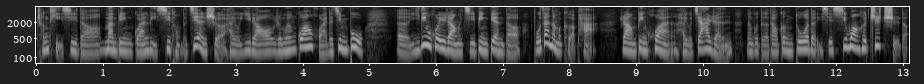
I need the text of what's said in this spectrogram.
成体系的慢病管理系统的建设，还有医疗人文关怀的进步，呃，一定会让疾病变得不再那么可怕，让病患还有家人能够得到更多的一些希望和支持的。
